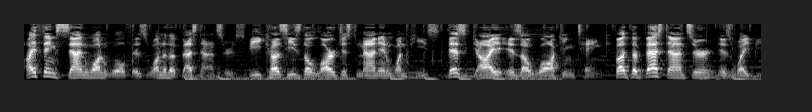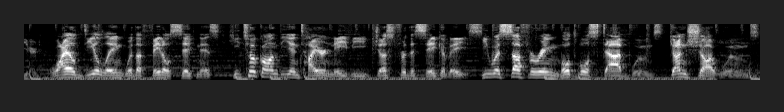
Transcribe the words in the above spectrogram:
I think San Juan Wolf is one of the best answers, because he's the largest man in One Piece. This guy is a walking tank. But the best answer is Whitebeard. While dealing with a fatal sickness, he took on the entire navy just for the sake of Ace. He was suffering multiple stab wounds, gunshot wounds,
